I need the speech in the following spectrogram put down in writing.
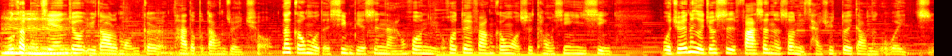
嗯、我可能今天就遇到了某一个人，他的不当追求，那跟我的性别是男或女，或对方跟我是同性异性，我觉得那个就是发生的时候你才去对到那个位置。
